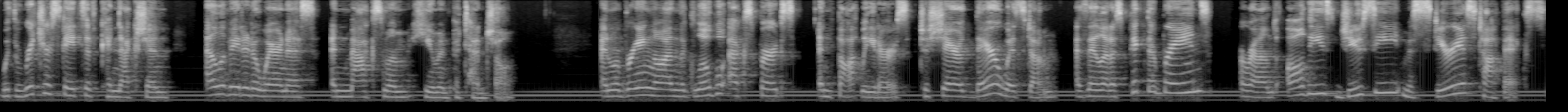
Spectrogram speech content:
with richer states of connection, elevated awareness, and maximum human potential and we're bringing on the global experts and thought leaders to share their wisdom as they let us pick their brains around all these juicy, mysterious topics.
